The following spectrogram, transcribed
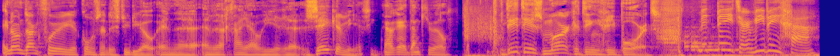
Enorm dank voor je komst naar de studio. En, uh, en we gaan jou hier uh, zeker weer zien. Oké, okay, dankjewel. Dit is Marketing Report. Met Peter Wiebinga.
